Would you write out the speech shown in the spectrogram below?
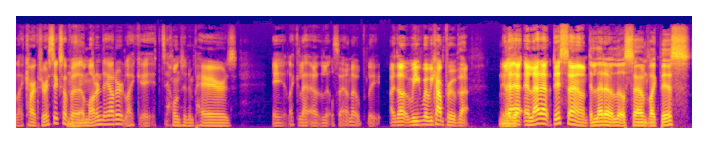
like characteristics of a, a Mhm. modern day otter. Like it hunted in pairs. It like let out a little sound. Hopefully, I don't. We we can't prove that. It Let let, it- out, it let out this sound. It let out a little sound like this.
